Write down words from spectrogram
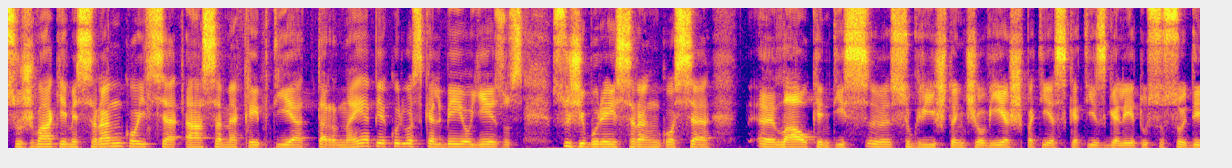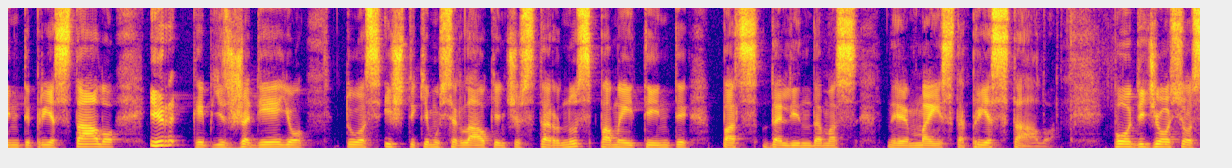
su žvakėmis rankose esame kaip tie tarnai, apie kuriuos kalbėjo Jėzus, su žiburiais rankose e, laukiantys e, sugrįžtančio viešpaties, kad jis galėtų susodinti prie stalo ir, kaip jis žadėjo, tuos ištikimus ir laukiančius tarnus pamaitinti pats dalindamas e, maistą prie stalo. Po didžiosios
